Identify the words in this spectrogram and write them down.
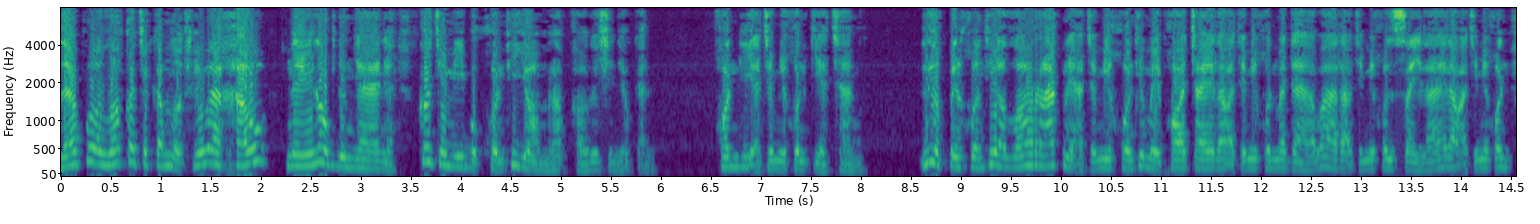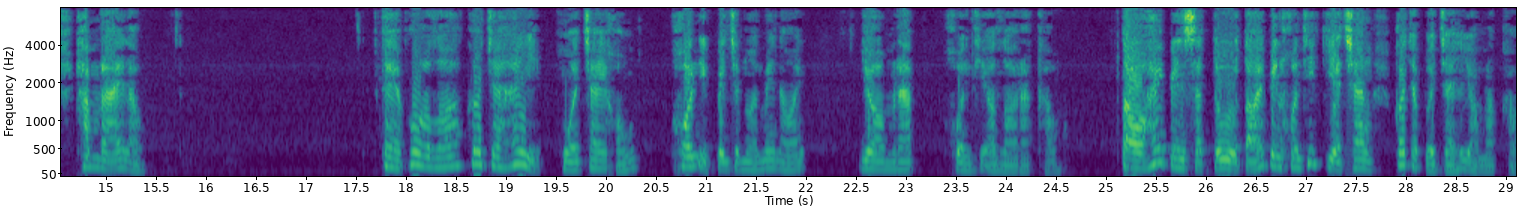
แล้วพวกเราก็จะกำหนดให้ว่าเขาในโลกดุนยาเนี่ย ก็จะมีบุคคลที่ยอมรับเขาด้วยเช่นเดียวกัน คนดีอาจจะมีคนเกลียดชัง เลือกเป็นคนที่อัลลอฮ์รักเนี่ยอาจจะมีคนที่ไม่พอใจเราอาจจะมีคนมาด่าว่า เราอาจจะมีคนใส่ร้าย เราอาจจะมีคนทำร้ายเรา แต่พวกอัลลอฮ์ก็จะให้หัวใจของคนอีกเป็นจำนวนไม่น้อย ยอมรับคนที่อัลลอฮ์รักเขา ต่อให้เป็นศัตรูต่อให้เป็นคนที่เกลียดชังก็จะเปิดใจให้ยอมรับเขา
